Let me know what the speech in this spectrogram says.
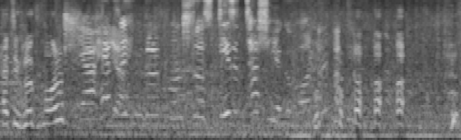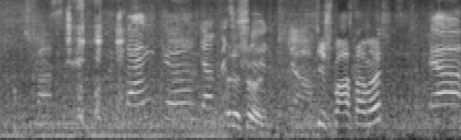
herzlichen Glückwunsch. Ja, herzlichen Glückwunsch, du hast diese Tasche hier gewonnen. Danke. Ja, Bitte schön. Viel Spaß damit. Ja,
